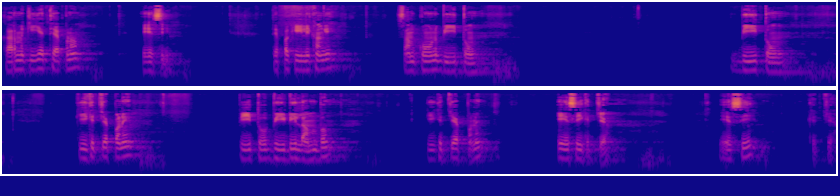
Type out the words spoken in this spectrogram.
ਕਰਨ ਕੀ ਹੈ ਇੱਥੇ ਆਪਣਾ? AC ਤੇ ਆਪਾਂ ਕੀ ਲਿਖਾਂਗੇ? ਸਮਕੋਣ B ਤੋਂ। B ਤੋਂ। ਕੀ ਖਿੱਚੇ ਆਪਾਂ ਨੇ? B ਤੋਂ ਡੀ ਲੰਬ। ਕੀ ਖਿੱਚੇ ਆਪਾਂ ਨੇ? ਸੀ ਖਿੱਚਿਆ ਏ ਸੀ ਖਿੱਚਿਆ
